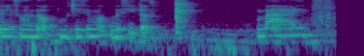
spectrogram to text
Yo les mando muchísimos besitos. Bye.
